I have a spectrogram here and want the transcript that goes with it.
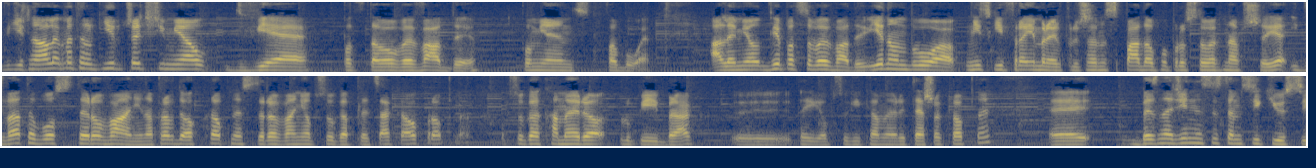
Widzisz, no ale Metal Gear 3 miał dwie podstawowe wady, pomijając fabułę. Ale miał dwie podstawowe wady. Jedną była niski framerate, który czasem spadał po prostu na szyję i dwa to było sterowanie. Naprawdę okropne sterowanie, obsługa plecaka okropna, obsługa kamery lub jej brak, yy, tej obsługi kamery też okropny. Yy, beznadziejny system CQC,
